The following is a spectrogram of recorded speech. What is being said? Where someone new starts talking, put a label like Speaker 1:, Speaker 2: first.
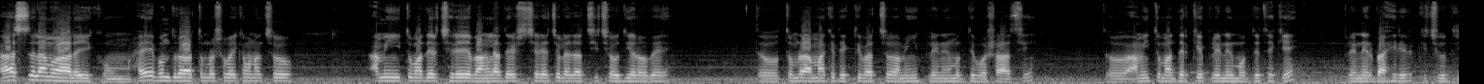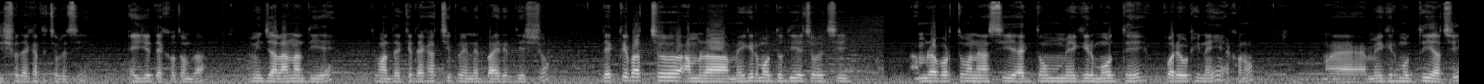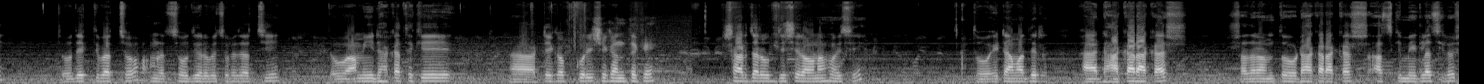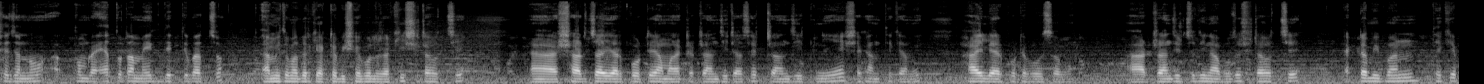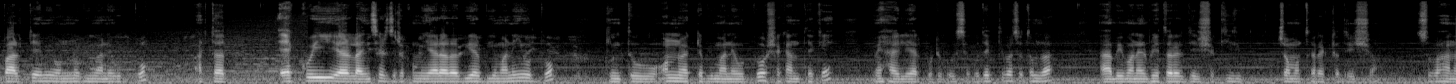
Speaker 1: আসসালামু আলাইকুম। হ্যাঁ বন্ধুরা, তোমরা সবাই কেমন আছো? আমি তোমাদের ছেড়ে বাংলাদেশ ছেড়ে চলে যাচ্ছি সৌদি আরবে। তো তোমরা আমাকে দেখতে পাচ্ছ, আমি প্লেনের মধ্যে বসা আছি। তো আমি তোমাদেরকে প্লেনের মধ্যে থেকে প্লেনের বাহিরের কিছু দৃশ্য দেখাতে চলেছি। এই যে দেখো তোমরা, আমি জ্বালানা দিয়ে তোমাদেরকে দেখাচ্ছি প্লেনের বাইরের দৃশ্য। দেখতে পাচ্ছ, আমরা মেঘের মধ্য দিয়ে চলেছি। আমরা বর্তমানে আছি একদম মেঘের মধ্যে, উপরে উঠি নাই এখনও মেঘের মধ্যেই আছি। তো দেখতে পাচ্ছ, আমরা সৌদি আরবে চলে যাচ্ছি। তো আমি ঢাকা থেকে টেক অফ করি সেখান থেকে। শারজার উদ্দেশ্যে রওনা হয়েছি। তো এটা আমাদের ঢাকার আকাশ। সাধারণত ঢাকার আকাশ আজকে মেঘলা ছিল, সেজন্য তোমরা এতটা মেঘ দেখতে পাচ্ছ। আমি তোমাদেরকে একটা বিষয় বলে রাখি, সেটা হচ্ছে শারজা এয়ারপোর্টে আমার একটা ট্রানজিট আছে। ট্রানজিট নিয়ে সেখান থেকে আমি হাইল এয়ারপোর্টে পৌঁছাবো। আর ট্রানজিট যদি না বোঝো, সেটা হচ্ছে একটা বিমান থেকে পাল্টে আমি অন্য বিমানে উঠবো। অর্থাৎ একই এয়ারলাইন্সের যেরকম এয়ার আরাবিয়ার বিমানেই উঠবো, কিন্তু অন্য একটা বিমানে উঠবো, সেখান থেকে আমি হাইলি এয়ারপোর্টে পৌঁছাবো। দেখতে পাচ্ছ তোমরা বিমানের ভেতরের দৃশ্য, কি চমৎকার একটা দৃশ্য। সুবাহান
